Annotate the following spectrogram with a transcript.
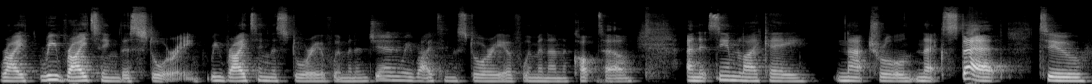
rewriting this story, rewriting the story of women and gin, rewriting the story of women and the cocktail. And it seemed like a natural next step to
